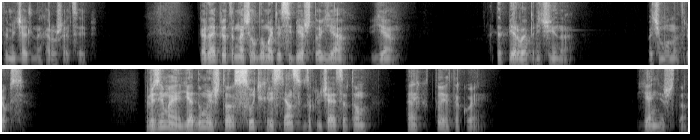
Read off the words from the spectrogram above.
Замечательная, хорошая цепь. Когда Петр начал думать о себе, что я, я, это первая причина, почему он отрекся. Друзья мои, я думаю, что суть христианства заключается в том, да кто я такой? Я ничто.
